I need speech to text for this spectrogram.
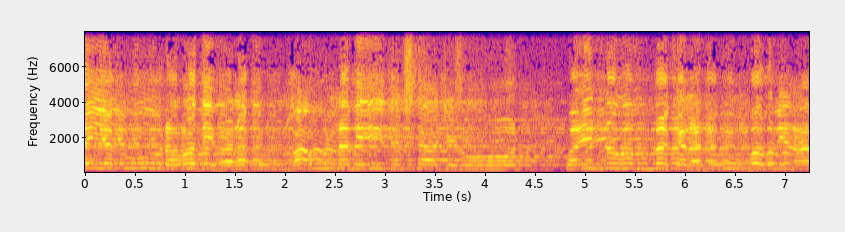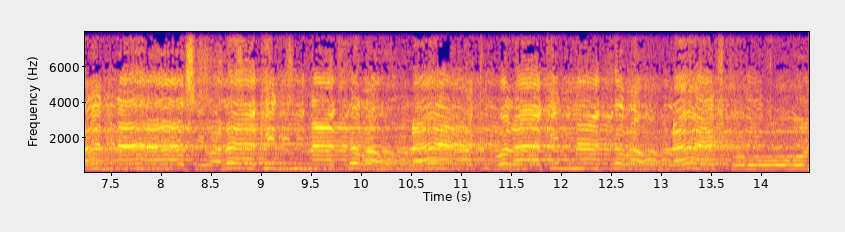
أن يكون ردف لكم بعض الذي تستعجلون. وإن ربك لذو فضل على الناس ولكن أكثرهم لا ولكن أكثرهم لا يشكرون.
